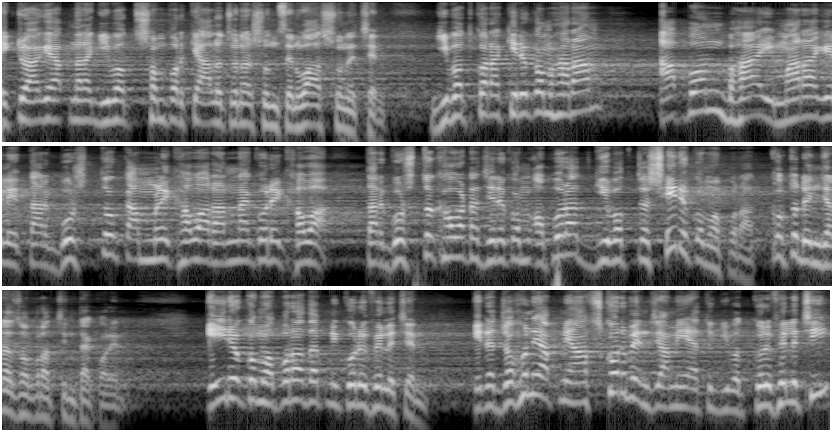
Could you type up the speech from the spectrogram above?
একটু আগে আপনারা গিবত সম্পর্কে আলোচনা শুনছেন, ওয়াজ শুনেছেন। গিবত করা কীরকম হারাম? আপন ভাই মারা গেলে তার গোস্ত কামড়ে খাওয়া, রান্না করে খাওয়া, তার গোস্ত খাওয়াটা যেরকম অপরাধ, গিবতটা সেই রকম অপরাধ। কত ডেঞ্জারাস অপরাধ, চিন্তা করেন। এই রকম অপরাধ আপনি করে ফেলেছেন। এটা যখনই আপনি আজ করবেন যে আমি এত গিবত করে ফেলেছি,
